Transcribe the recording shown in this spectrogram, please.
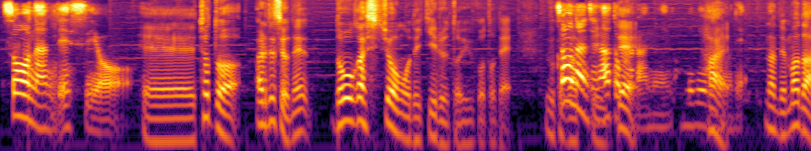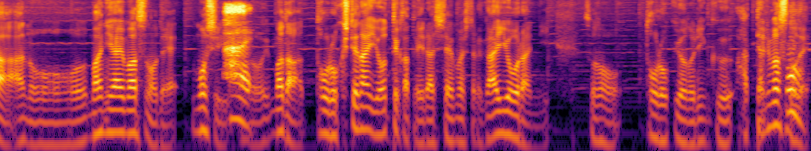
そうなんですよ。えー、ちょっとあれですよね。動画視聴もできるということでそうなんですね後からね見れるので、はい、なんでまだ、あのー、間に合いますのでもし、はい、あのまだ登録してないよって方いらっしゃいましたら概要欄にその登録用のリンク貼ってありますので、うん、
